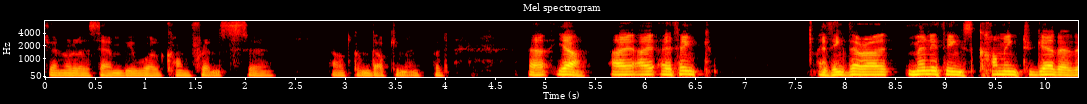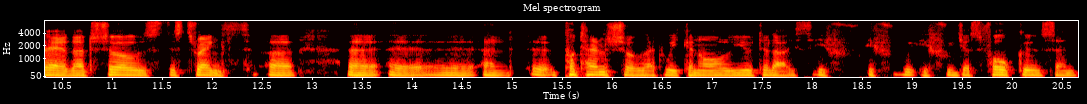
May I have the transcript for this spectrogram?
General Assembly World Conference uh, outcome document. But uh, yeah, I, I, I think I think there are many things coming together there that shows the strength uh, uh, uh, and uh, potential that we can all utilize if if we, if we just focus and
